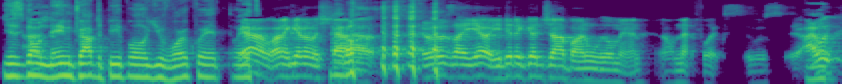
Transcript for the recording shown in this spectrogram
You just gonna uh, name drop the people you've worked with. Wait, yeah, I want to give him a shout out. It was like, yo, you did a good job on Wheelman on Netflix. It was, I was,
